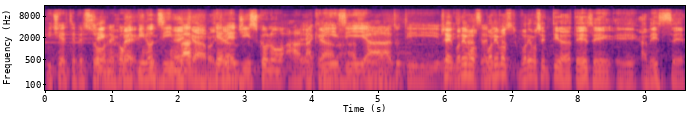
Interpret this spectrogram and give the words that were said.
di certe persone, sì, come vabbè, Pino Zimba, chiaro, che reagiscono alla crisi, a tutti cioè, volevo, volevo, volevo, sentire da te se eh, avesse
